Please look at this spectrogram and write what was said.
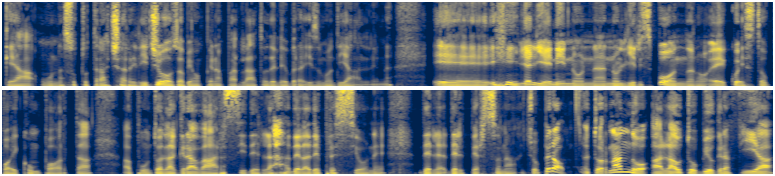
che ha una sottotraccia religiosa, abbiamo appena parlato dell'ebraismo di Allen. E gli alieni non, non gli rispondono e questo poi comporta appunto l'aggravarsi della, della depressione del, del, personaggio. Però tornando all'autobiografia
